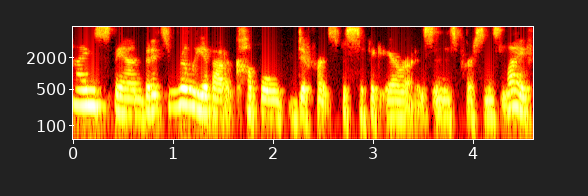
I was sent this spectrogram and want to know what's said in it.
time span, but it's really about a couple different specific eras in this person's life.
